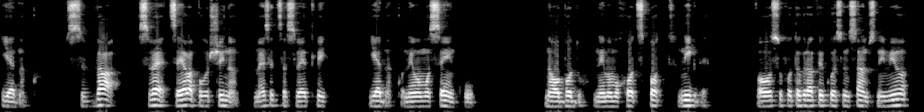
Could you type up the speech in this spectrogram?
jednako? Sva, sve, cela površina meseca svetli jednako. Nemamo senku na obodu, nemamo hotspot nigde. Ovo su fotografije koje sam sam snimio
